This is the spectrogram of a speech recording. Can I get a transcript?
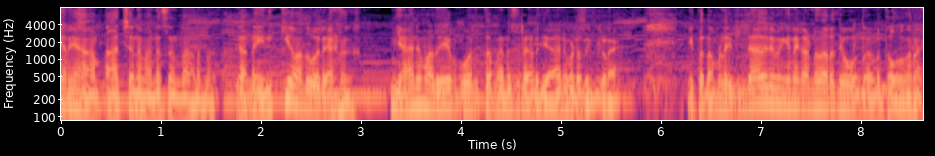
എനിക്കറിയാം ആ മനസ്സെന്താണെന്ന്. മനസ്സ് എന്താണെന്ന് കാരണം എനിക്കും അതുപോലെയാണ്. ഞാനും അതേപോലത്തെ മനസ്സിലാണ് ഞാനിവിടെ നിൽക്കണേ. ഇപ്പം നമ്മളെല്ലാവരും ഇങ്ങനെ കണ്ണു നിറഞ്ഞു പോകുന്നതാണ് തോന്നണേ.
